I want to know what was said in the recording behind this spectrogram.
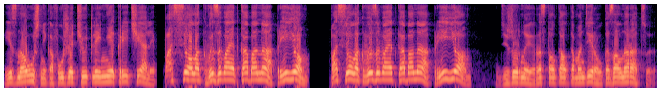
Из наушников уже чуть ли не кричали «Поселок вызывает кабана! Прием! Поселок вызывает кабана! Прием!» Дежурный растолкал командира, указал на рацию.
